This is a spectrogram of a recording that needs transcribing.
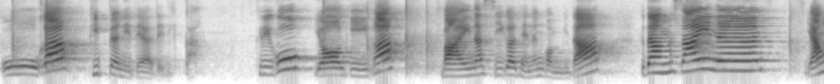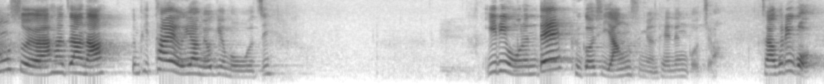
5가 빗변이 돼야 되니까. 그리고 여기가 마이너스 2가 되는 겁니다. 그 다음 사인은 양수여야 하잖아. 그럼 피타에 의하면 여기 뭐 오지? 1이 오는데 그것이 양수면 되는 거죠. 자, 그리고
